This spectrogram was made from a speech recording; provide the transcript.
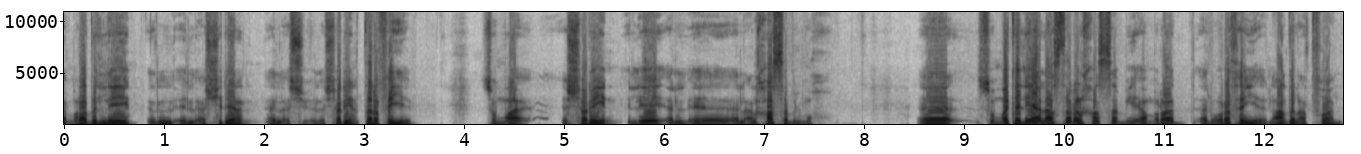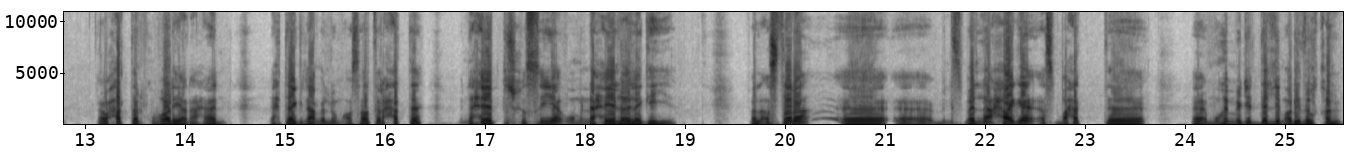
أمراض اللي ال- ال- الشريان الش- الشرايين الطرفية. ثم الشرايين الايه ال- ال- الخاصة بالمخ. ثم تليها الأسطرة الخاصة بأمراض الوراثية عند الأطفال أو حتى الكبار يعني أحيانا نحتاج نعمل لهم أساطر حتى من الناحية التشخيصية ومن الناحية العلاجية. فالأسطرة آه، آه، بالنسبة لنا حاجة أصبحت آه، آه، مهمة جدا لمريض القلب.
